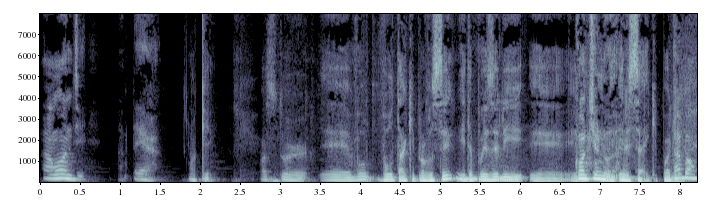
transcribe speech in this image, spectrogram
Aonde? Na terra. Ok. Pastor, eh, vou voltar aqui para você e depois ele, eh, Continua. Ele, ele segue. Pode Tá ir. bom.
